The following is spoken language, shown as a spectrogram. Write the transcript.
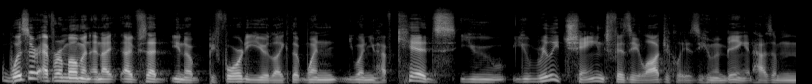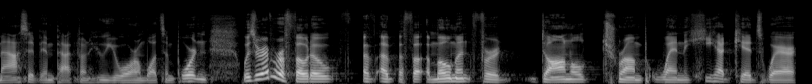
was there ever a moment, and I, I've said you know before to you, like that when when you have kids, you you really change physiologically as a human being. It has a massive impact on who you are and what's important. Was there ever a photo, of a, a moment for Donald Trump when he had kids where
